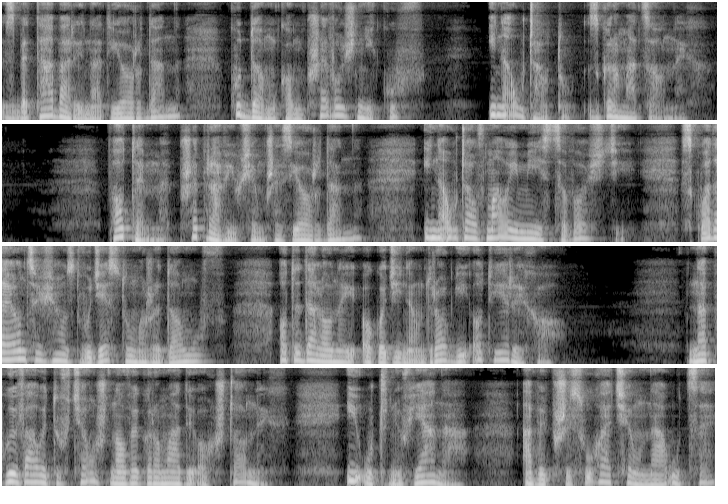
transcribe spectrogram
z Betabary nad Jordan ku domkom przewoźników i nauczał tu zgromadzonych. Potem przeprawił się przez Jordan i nauczał w małej miejscowości, składającej się z dwudziestu może domów, oddalonej o godzinę drogi od Jericho. Napływały tu wciąż nowe gromady ochrzczonych i uczniów Jana, aby przysłuchać się nauce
